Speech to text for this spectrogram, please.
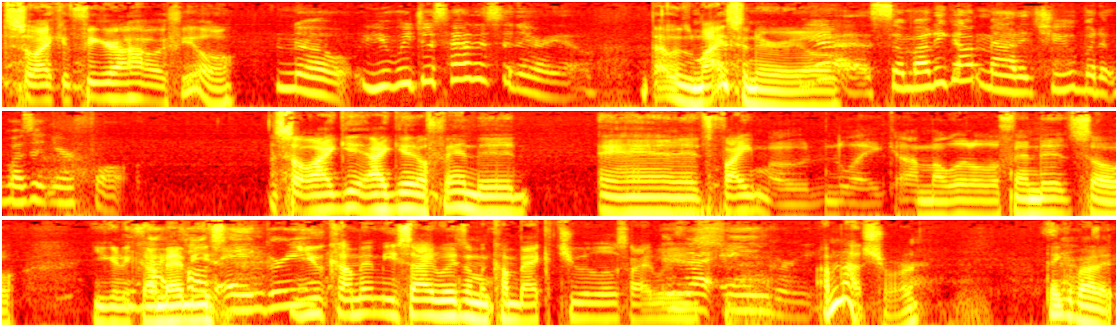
so I can figure out how I feel. No, you. We just had a scenario. That was my scenario. Yeah, somebody got mad at you, but it wasn't your fault. So I get I get offended, and it's fight mode. Like I'm a little offended. So you're gonna Is come that at me. called angry? You come at me sideways. I'm gonna come back at you a little sideways. Is that angry? I'm not sure. Think about it.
